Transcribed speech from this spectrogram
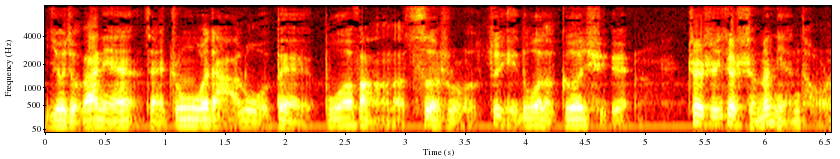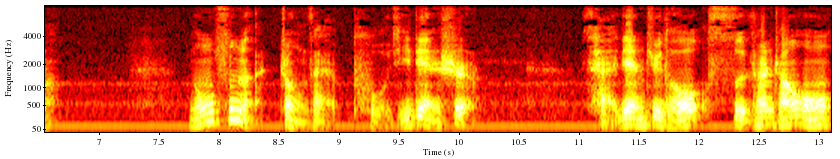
一九九八年在中国大陆被播放的次数最多的歌曲。这是一个什么年头呢？农村呢正在普及电视，彩电巨头四川长虹，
